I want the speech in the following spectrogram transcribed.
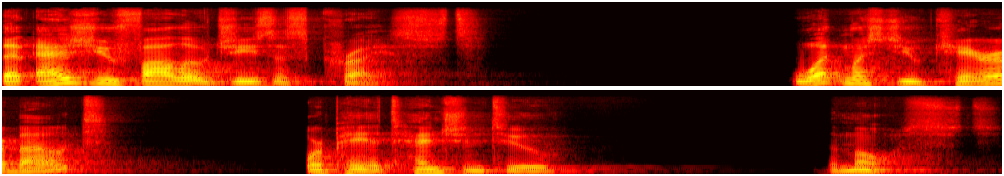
that as you follow Jesus Christ, what must you care about or pay attention to the most?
